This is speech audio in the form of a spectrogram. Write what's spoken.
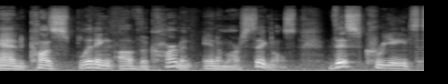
and cause splitting of the carbon NMR signals. This creates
